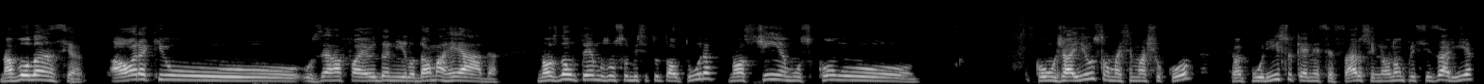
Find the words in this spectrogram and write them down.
Na volância, a hora que o, o Zé Rafael e o Danilo dá uma reada, nós não temos um substituto à altura, nós tínhamos com o, com o Jailson, mas se machucou, então é por isso que é necessário, senão não precisaria.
